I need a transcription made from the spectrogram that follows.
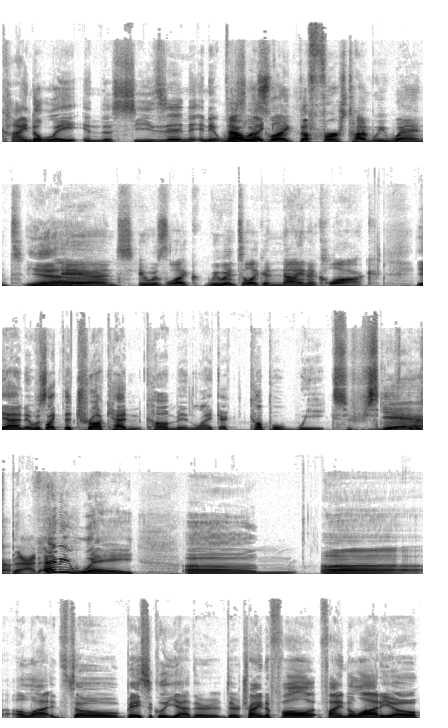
kind of late in the season, and it was that was like, like, the first time we went. Yeah. And it was like we went to like a nine o'clock. yeah, and it was like the truck hadn't come in like a couple weeks or something. It was bad. Anyway, um, uh, a lot. So basically, yeah, they're they're trying to follow, find Eladio.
